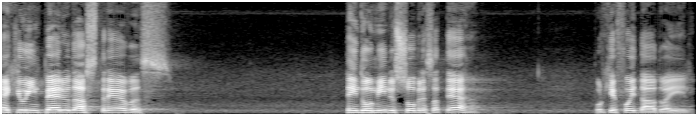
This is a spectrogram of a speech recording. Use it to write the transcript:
é que o império das trevas tem domínio sobre essa terra? Porque foi dado a ele.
